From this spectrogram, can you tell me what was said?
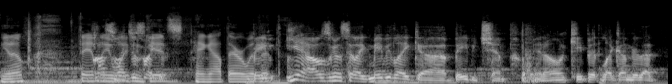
You know, family, wife, just and like kids, hang out there with baby, it. yeah, I was gonna say like maybe like a baby chimp, you know, keep it like under that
